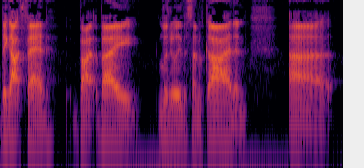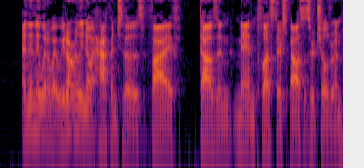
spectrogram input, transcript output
they got fed by by literally the Son of God, and uh, and then they went away. We don't really know what happened to those five thousand men plus their spouses or children.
